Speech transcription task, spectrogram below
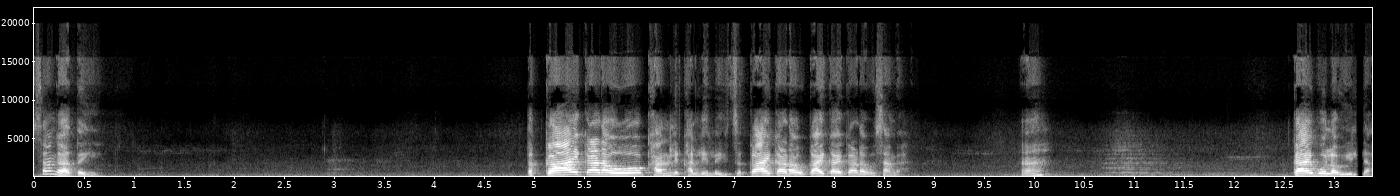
सांगा आता ही. तर काय काढावं? खाल्ले खाल्लेलं हिचं काय काढावं? काय काय काढावं? सांगा. हां? काय बोलावं हिला?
